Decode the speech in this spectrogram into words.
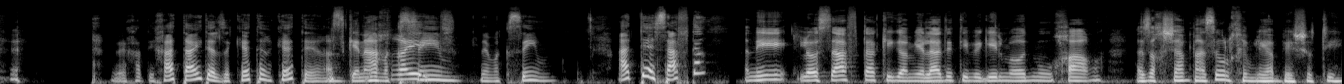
זה חתיכת טייטל, זה כתר כתר. הזקנה זה אחראית. מקסים, זה מקסים. את אה, סבתא? אני לא סבתא, כי גם ילדתי בגיל מאוד מאוחר, אז עכשיו מה זה הולכים לייבש אותי?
